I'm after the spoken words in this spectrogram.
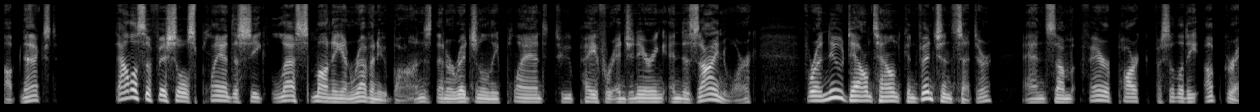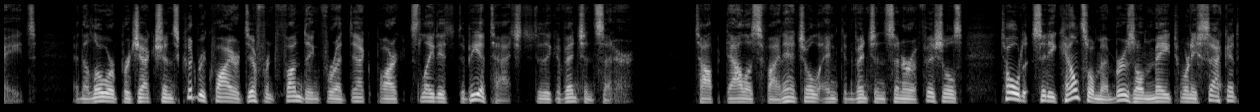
Up next, Dallas officials plan to seek less money in revenue bonds than originally planned to pay for engineering and design work for a new downtown convention center and some Fair Park facility upgrades, and the lower projections could require different funding for a deck park slated to be attached to the convention center. Top Dallas financial and convention center officials told city council members on May 22nd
